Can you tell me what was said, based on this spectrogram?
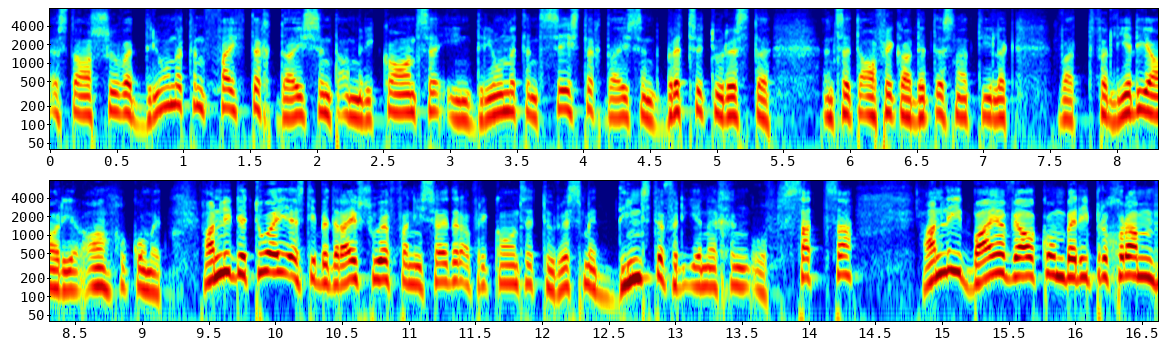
is daar sowat 350 000 Amerikaanse en 360 000 Britse toeriste in Suid-Afrika. Dit is natuurlik wat verlede jaar hier aangekom het. Hanlie De Tooy is die bedryfshoof van die Suider-Afrikaanse Toerisme Dienste Vereniging of SATSA. Hanlie, baie welkom by die program.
